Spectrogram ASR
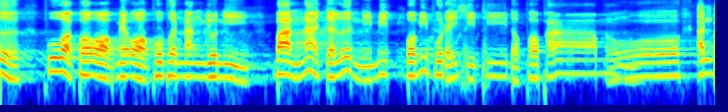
อพวกพอออกไม่ออกผู้เพิ่นนั่งอยู่นี่ บ้านน่าจะเลิ่นนี่มิบ่มีผู้ใดขีดที่ดอกพอพามโอ้อันใบ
